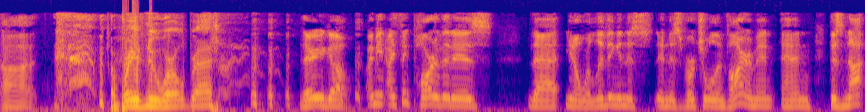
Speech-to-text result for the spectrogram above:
Uh, a brave new world, Brad. there you go. I mean, I think part of it is that you know we're living in this in this virtual environment and there's not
